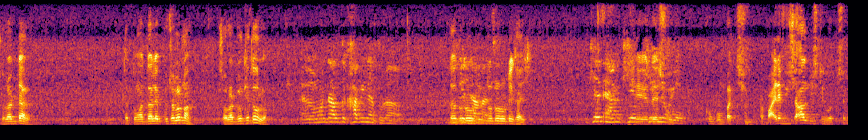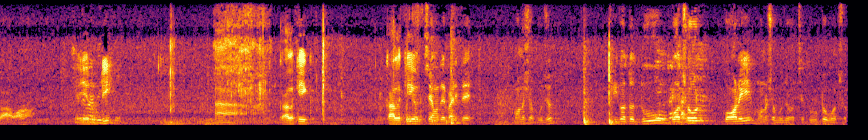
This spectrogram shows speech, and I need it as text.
ছোলার ডাল তা তোমার ডালে পুছালো না? ছোলার ডাল খেতে হলো? আমার ডাল তো খাবি না তোরা। দুটো রুটি খাই খেয়ে খুব ঘুম পাচ্ছি। আর বাইরে বিশাল বৃষ্টি হচ্ছে বাবা। এই রুটি। কালকে কালকেই হচ্ছে আমাদের বাড়িতে মনসা পুজো। বিগত দু বছর পরে মনসা পুজো হচ্ছে দুটো বছর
